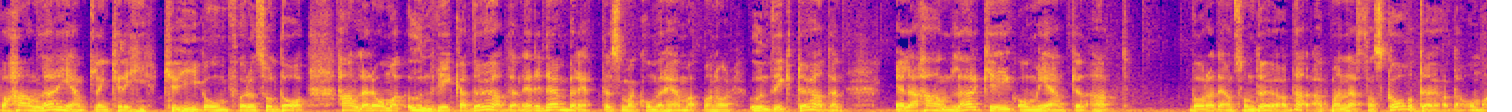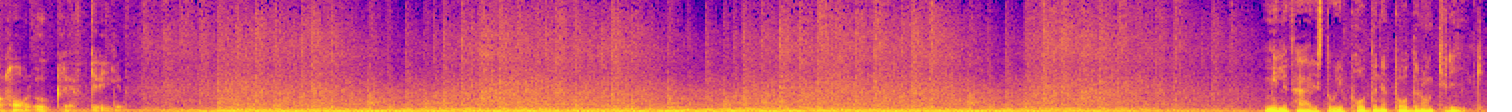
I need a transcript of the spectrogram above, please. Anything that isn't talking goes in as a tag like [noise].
Vad, vad handlar egentligen krig, krig om för en soldat? Handlar det om att undvika döden? Är det den berättelsen man kommer hem, att man har undvikit döden? Eller handlar krig om egentligen att vara den som dödar? Att man nästan ska döda om man har upplevt kriget? Militärhistoriepodden är podden om krig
